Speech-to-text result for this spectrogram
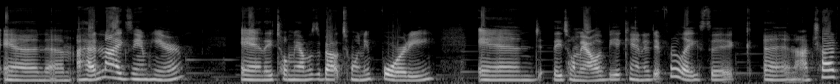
And um, I had an eye exam here, and they told me I was about 2040, and they told me I would be a candidate for LASIK. And I tried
